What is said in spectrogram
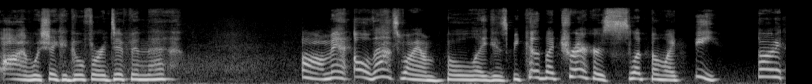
I wish I could go for a dip in that. Oh man, oh that's why I'm bow-legged, is because my trackers slipped on my feet. It.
